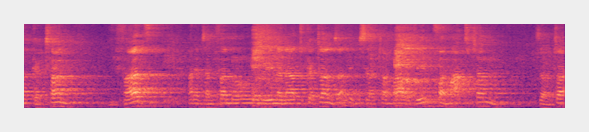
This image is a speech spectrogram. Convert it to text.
tokantrano, hivady, ary amin'izany fanorenana tokantrano izany dia misy zavatra maro be mifamatotra aminy, zavatra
